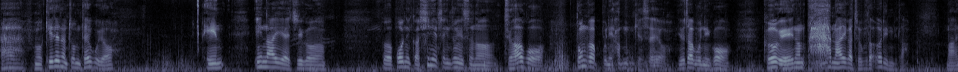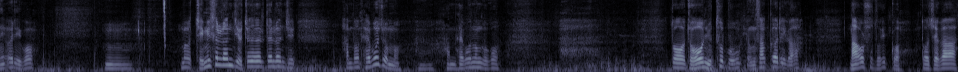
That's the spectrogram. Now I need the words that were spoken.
아, 뭐 기대는 좀 되고요. 이, 이 나이에 지금 그 보니까 신입생 중에서는 저하고 동갑분이 한 분 계세요. 여자분이고 그 외에는 다 나이가 저보다 어립니다. 많이 어리고 음, 뭐 재밌을런지 어쩔런지 한번 해보죠 뭐. 어, 한번 해보는 거고 또 좋은 유튜브 영상거리가 나올 수도 있고 또 제가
